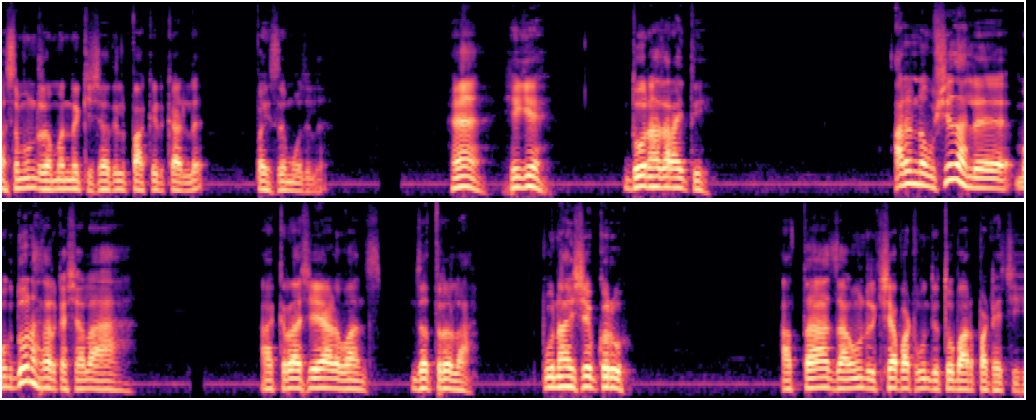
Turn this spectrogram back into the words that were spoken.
असं म्हणून रमननं खिशातील पाकिट काढलं पैसे मोजलं. हां हे घे. दोन हजार आहे ती. अरे नऊशे झालं मग दोन हजार कशाला? अकराशे ॲडव्हान्स जत्रेला. पुन्हा हिशेब करू. आता जाऊन रिक्षा पाठवून देतो बारपाट्याची.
